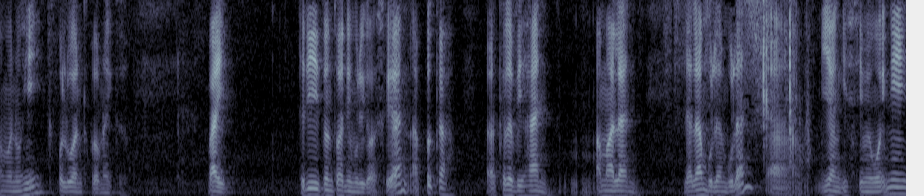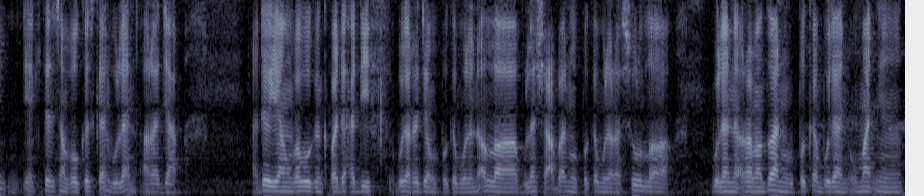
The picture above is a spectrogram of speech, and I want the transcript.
memenuhi keperluan-keperluan mereka. Baik. Jadi tuan-tuan dimulikkan sekalian, apakah Uh, kelebihan amalan dalam bulan-bulan uh, yang istimewa ini yang kita sedang fokuskan bulan Rajab. Ada yang membawakan kepada hadis bulan Rajab merupakan bulan Allah, bulan Syaban merupakan bulan Rasulullah, bulan Ramadan merupakan bulan umatnya.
